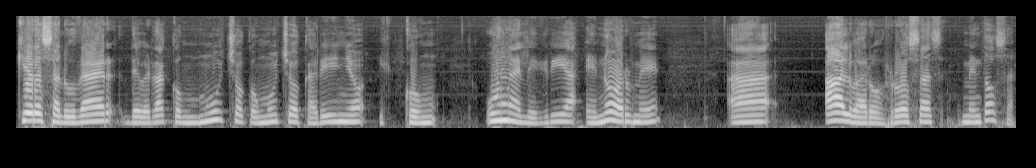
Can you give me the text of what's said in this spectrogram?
Quiero saludar de verdad con mucho, con mucho cariño y con una alegría enorme a Álvaro Rosas Mendoza.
